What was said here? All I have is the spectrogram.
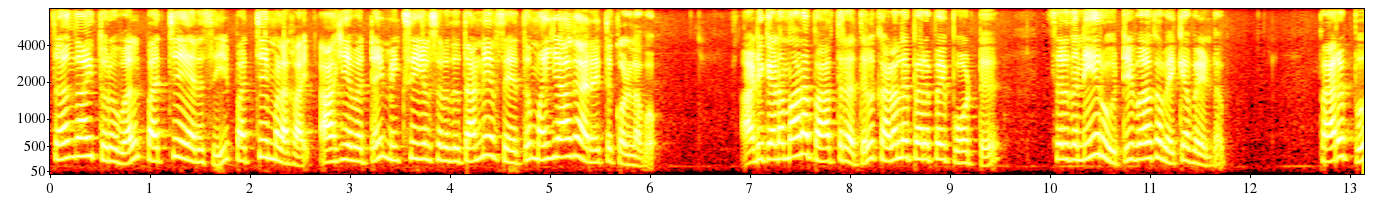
தேங்காய் துருவல் பச்சை அரிசி பச்சை மிளகாய் ஆகியவற்றை மிக்சியில் சிறிது தண்ணீர் சேர்த்து மையாக அரைத்து கொள்ளவும். அடிகனமான பாத்திரத்தில் கடலைப்பருப்பை போட்டு சிறிது நீர் ஊற்றி வேக வைக்க வேண்டும். பருப்பு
